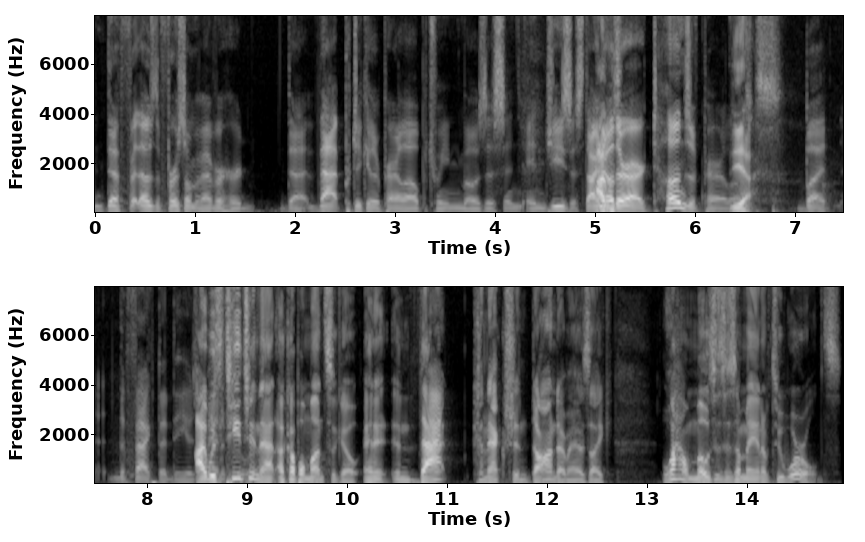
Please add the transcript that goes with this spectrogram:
the, that was the first time I've ever heard that that particular parallel between Moses and, and Jesus. I know was- there are tons of parallels. Yes. but the fact that he is. I was teaching that a couple months ago, and it, and that connection dawned on me. I was like, "Wow, Moses is a man of two worlds."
